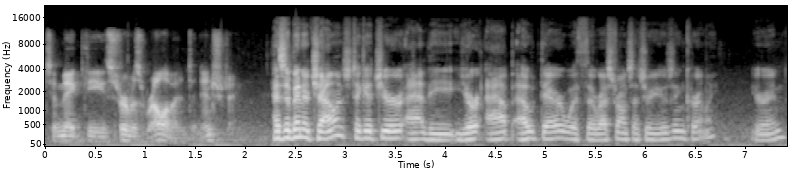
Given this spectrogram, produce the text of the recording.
to make the service relevant and interesting. Has it been a challenge to get your uh, the your app out there with the restaurants that you're using currently? You're in.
